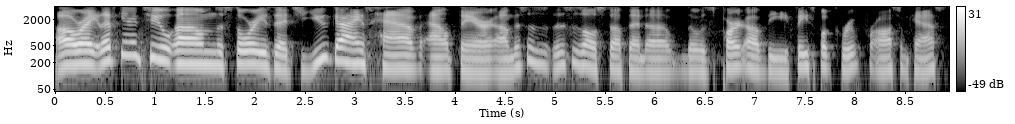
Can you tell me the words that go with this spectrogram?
All right, let's get into um, the stories that you guys have out there. Um, this is this is all stuff that uh, that was part of the Facebook group for Awesome Cast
